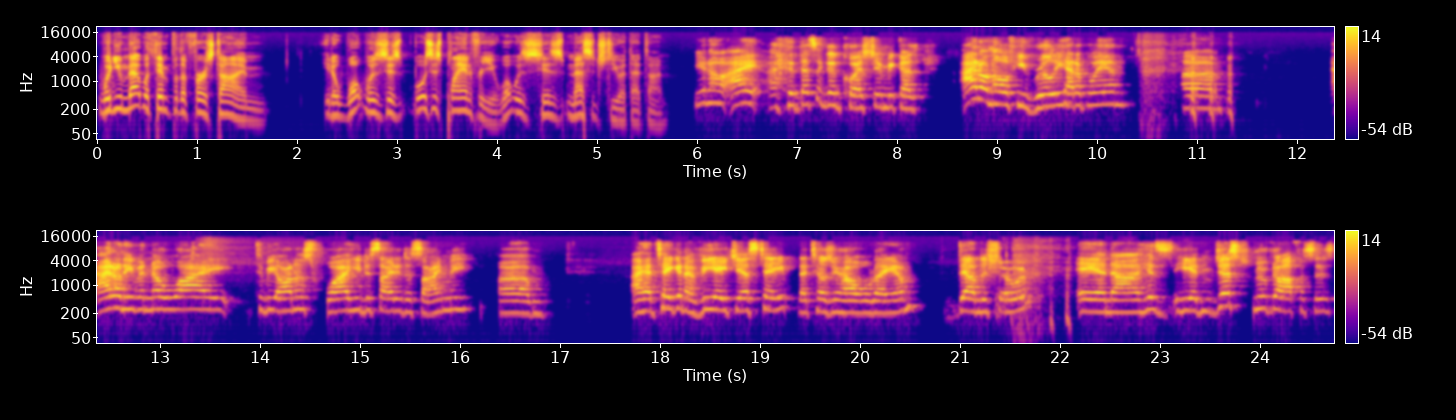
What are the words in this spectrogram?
When you met with him for the first time, you know, what was his, what was his plan for you? What was his message to you at that time? You know, I, I that's a good question because I don't know if he really had a plan. Um, I don't even know why, to be honest, why he decided to sign me. Um, I had taken a VHS tape that tells you how old I am down to show him. and uh, his he had just moved offices.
